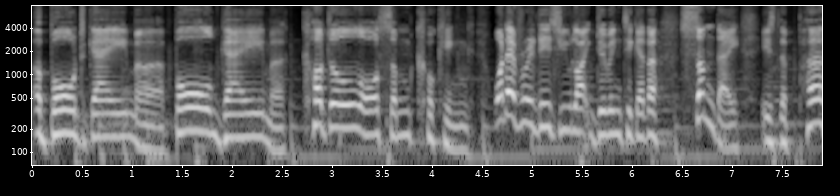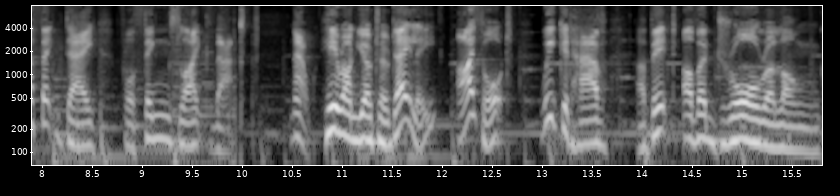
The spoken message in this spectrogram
a board game, a ball game, a cuddle, or some cooking. Whatever it is you like doing together, Sunday is the perfect day for things like that. Now, here on Yoto Daily, I thought we could have a bit of a draw along.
